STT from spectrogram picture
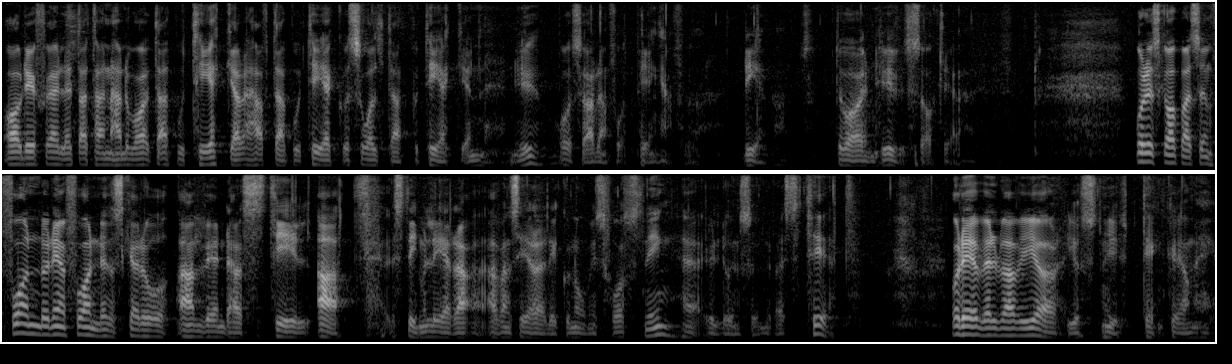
av det skälet att han hade varit apotekare, haft apotek och sålt apoteken nu och så hade han fått pengar för det. Det var en huvudsakliga. Och det skapas en fond och den fonden ska då användas till att stimulera avancerad ekonomisk forskning här vid Lunds universitet. Och det är väl vad vi gör just nu, tänker jag mig.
